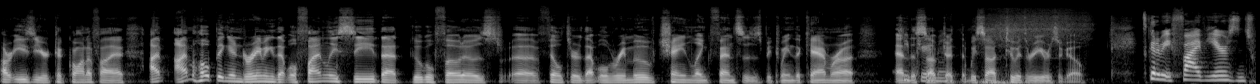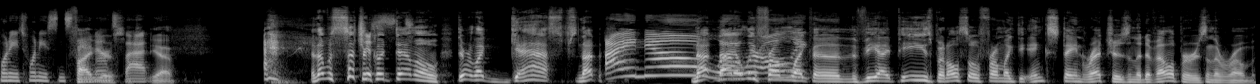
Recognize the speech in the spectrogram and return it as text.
are easier to quantify. I'm I'm hoping and dreaming that we'll finally see that Google Photos uh, filter that will remove chain link fences between the camera and Keep the dreaming. subject that we saw two or three years ago. It's going to be five years in 2020 since Five they years, announced that. yeah. And that was such a good demo. There were like gasps, not I know. not not only we're from all, like, the the VIPs, but also from like the ink stained wretches and the developers in the room.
